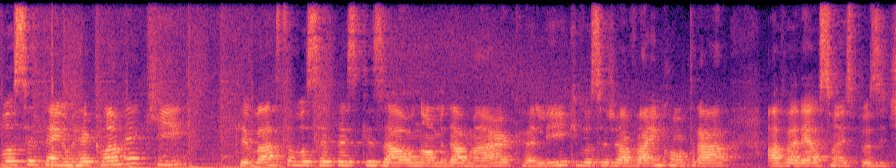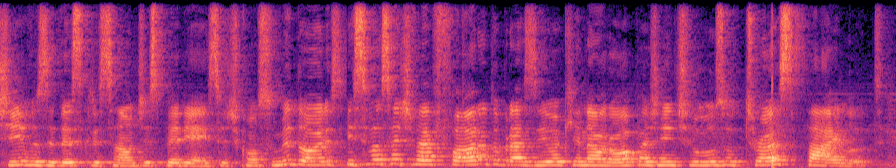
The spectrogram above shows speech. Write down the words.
você tem o Reclame Aqui, que basta você pesquisar o nome da marca ali, que você já vai encontrar avaliações positivas e descrição de experiência de consumidores. E se você estiver fora do Brasil, aqui na Europa, a gente usa o Trustpilot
